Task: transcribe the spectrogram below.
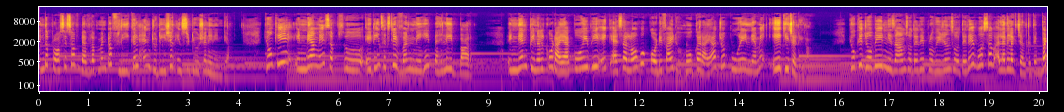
in the process of development of legal and judicial institution in India क्योंकि इंडिया में सब 1861 में ही पहली बार इंडियन पिनल कोड आया, कोई भी एक ऐसा लॉ वो कोडिफाइड होकर आया जो पूरे इंडिया में एक ही चलेगा। क्योंकि जो भी निज़ाम्स होते थे प्रोविजंस होते थे, वो सब अलग अलग चलते थे। बट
